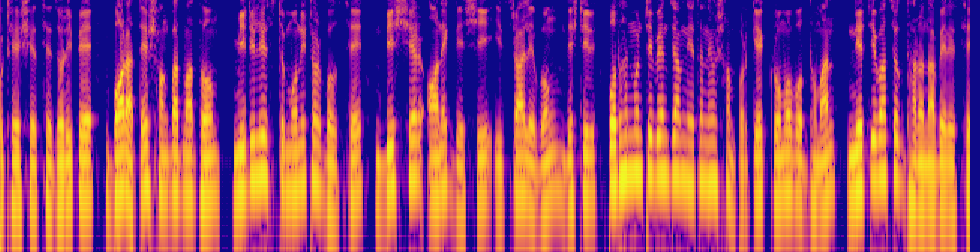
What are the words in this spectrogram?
উঠে এসেছে। জরিপে বরাতে সংবাদ মাধ্যম মিডিল ইস্ট মনিটর বলছে, বিশ্বের অনেক দেশই ইসরায়েল এবং দেশটির প্রধানমন্ত্রী বেঞ্জাম নেতানিয়াহু সম্পর্কে ক্রমবর্ধমান নেতিবাচক ধারণা বেড়েছে।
